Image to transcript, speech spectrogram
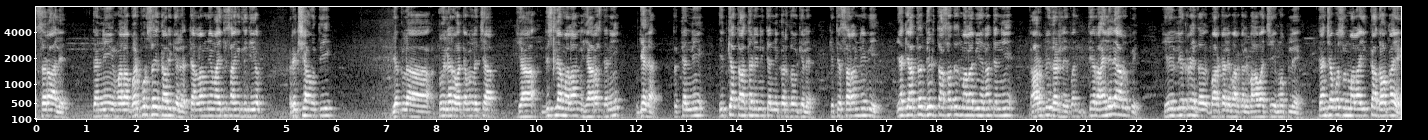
सर आले. त्यांनी मला भरपूर सहकार्य केलं. त्यांना मी माहिती सांगितली की एक रिक्षा होती. एक ल टू व्हीलर होत्या म्हणलं चार. ह्या दिसल्या मला आणि ह्या रस्त्याने गेल्या. तर त्यांनी इतक्या तातडीने त्यांनी कर्तव्य केले की ते सरांनी बी एक आता दीड तासातच मला बी ना त्यांनी आरोपी धरले. पण ते राहिलेले आरोपी हे लेकरं आहेत बारकाले बारकाले भावाचे मपले. त्यांच्यापासून मला इतका धोका आहे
